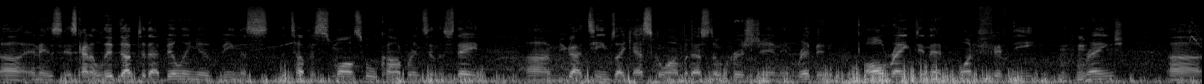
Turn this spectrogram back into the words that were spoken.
uh, and has, has kind of lived up to that billing of being the, the toughest small school conference in the state. Um, you got teams like Escalon, Modesto Christian, and Ripon, all ranked in that 150 range. Uh,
